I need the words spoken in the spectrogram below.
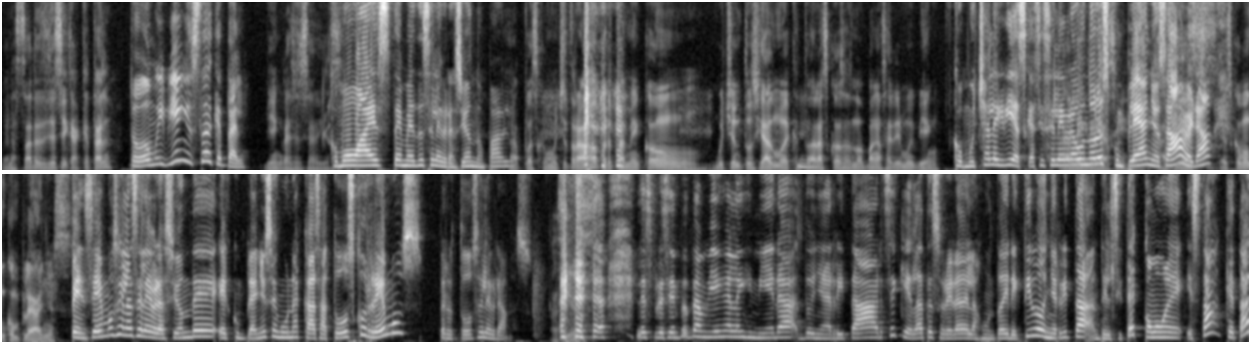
Buenas tardes, Jessica, ¿qué tal? Todo muy bien, ¿y usted qué tal? Bien, gracias a Dios. ¿Cómo va este mes de celebración, don Pablo? Ah, pues con mucho trabajo, pero también con mucho entusiasmo de que todas mm. las cosas nos van a salir muy bien. Con mucha alegría, es que así celebra uno los cumpleaños, ¿ah, verdad? Es, como un cumpleaños. Pensemos en la celebración del cumpleaños en una casa, todos corremos, pero todos celebramos. Así es. Les presento también a la ingeniera doña Rita Arce, que es la tesorera de la Junta Directiva. Doña Rita del CITEC, ¿cómo está? ¿Qué tal?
